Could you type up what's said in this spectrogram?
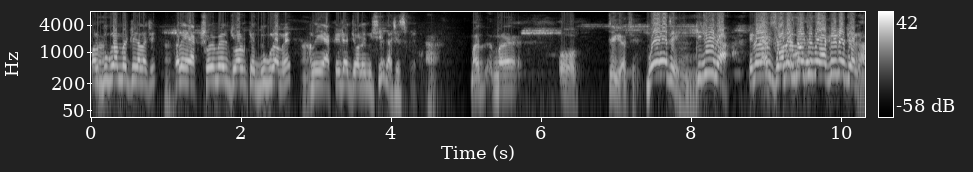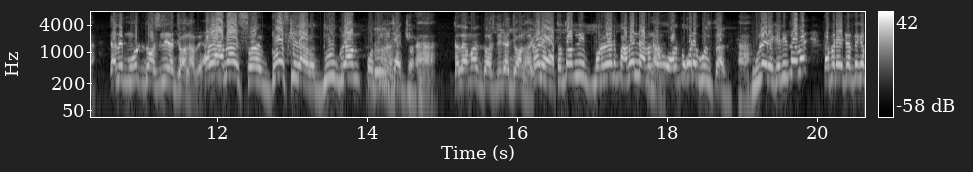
মানে দু গ্রাম মেটেরিয়াল আছে। তাহলে একশো এম জলকে দু গ্রামে। আমি এক লিটার জলে মিশিয়ে গাছে স্প্রে করব। মানে- ও ঠিক আছে। বুঝে গেছে। কিছুই না। এটা আমি 100 জলে করেছি এক লিটার জলে। তাহলে মোট দশ লিটার জল হবে। তাহলে আমার ডোজ কি দাঁড়াল? দু গ্রাম প্রতি লিটার জল। হ্যাঁ। তাহলে আমার দশ লিটার জল হয়। কারণ এত তো আপনি পনেরো পাবেন না আপনাকে অল্প করে গুলতে হবে। হ্যাঁ। গুলে রেখে দিতে হবে তারপরে এটা থেকে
